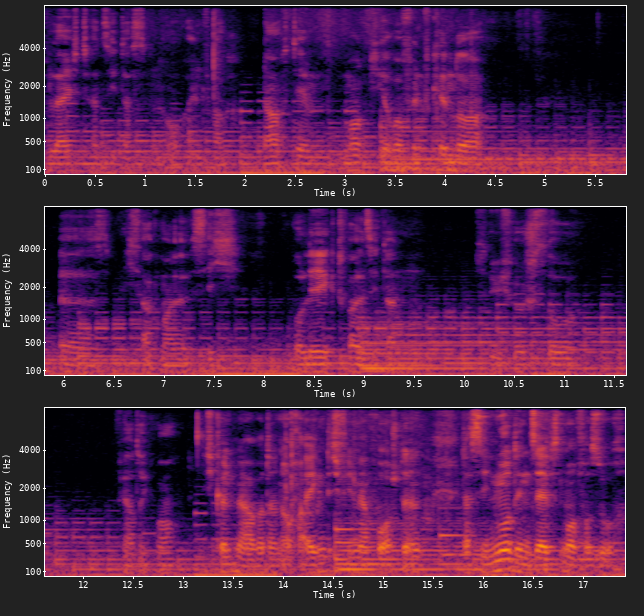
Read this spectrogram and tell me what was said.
vielleicht hat sie das dann auch einfach nach dem Mord ihrer fünf Kinder, äh, ich sag mal, sich überlegt, weil sie dann psychisch so fertig war. Ich könnte mir aber dann auch eigentlich viel mehr vorstellen, dass sie nur den Selbstmordversuch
